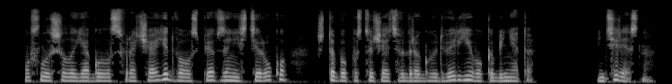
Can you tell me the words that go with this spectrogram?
— услышала я голос врача, едва успев занести руку, чтобы постучать в дорогую дверь его кабинета. Интересно,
